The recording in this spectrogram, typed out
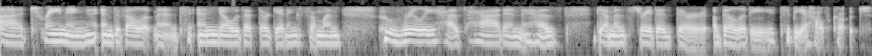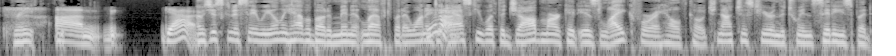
uh, training and development and know that they're getting someone who really has had and has demonstrated their ability to be a health coach. Great. Um, yeah. I was just going to say we only have about a minute left, but I wanted yeah. to ask you what the job market is like for a health coach, not just here in the Twin Cities, but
